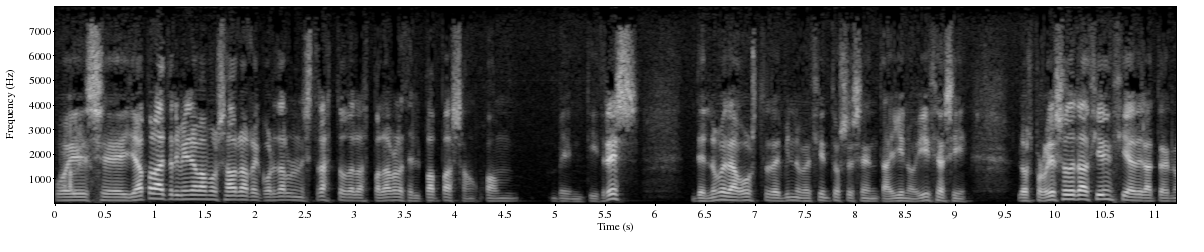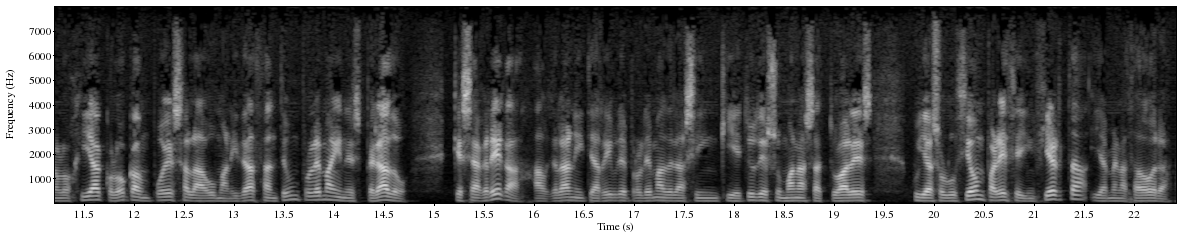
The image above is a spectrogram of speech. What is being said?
Pues eh, ya para terminar vamos ahora a recordar un extracto de las palabras del Papa San Juan XXIII del 9 de agosto de 1961. Y dice así, los progresos de la ciencia y de la tecnología colocan pues a la humanidad ante un problema inesperado que se agrega al gran y terrible problema de las inquietudes humanas actuales cuya solución parece incierta y amenazadora.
